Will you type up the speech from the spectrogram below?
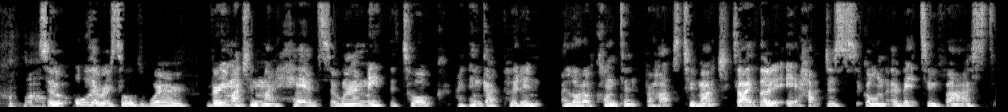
wow. So all the results were very much in my head. So when I made the talk, I think I put in a lot of content, perhaps too much. So I thought it had just gone a bit too fast.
